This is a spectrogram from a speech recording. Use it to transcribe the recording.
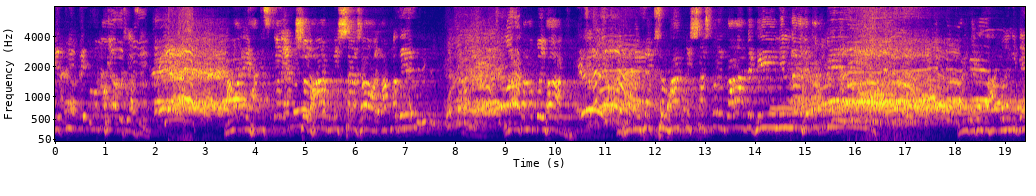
নেতৃত্বে কোনো মহিলা বসে আছে। আমার এই হাদিসটা একশো ভাগ বিশ্বাস হয়। আপনাদের? নিরানব্বই ভাগ। একশো ভাগ বিশ্বাস করেন কারা? দেখি লিল্লাহে দেখেন তো হাত তোলেনি কে?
